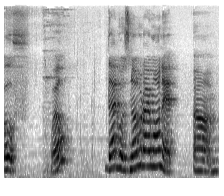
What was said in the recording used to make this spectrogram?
Oof. Well, that was not what I wanted. Um.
